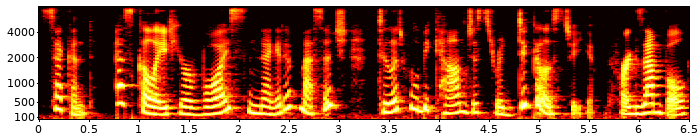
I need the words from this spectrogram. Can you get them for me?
Second, escalate your voice negative message till it will become just ridiculous to you. For example,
